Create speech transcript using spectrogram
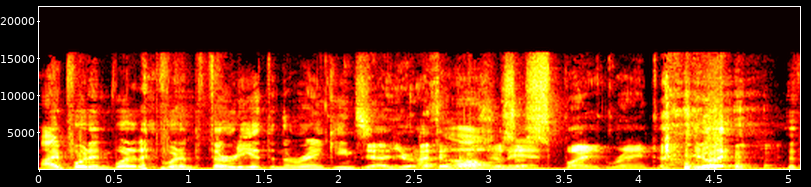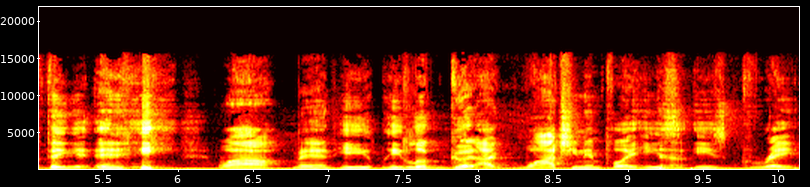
I put him. What did I put him? Thirtieth in the rankings. yeah, you, I think that Oh, was just man. a spite rank. You know what? The thing. and He, wow, man, he he looked good. I watching him play. He's Yeah. he's great.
